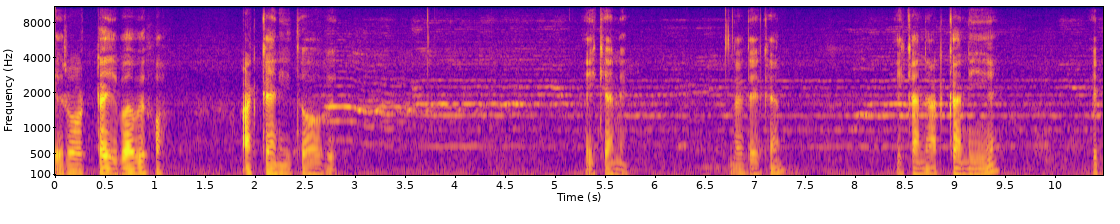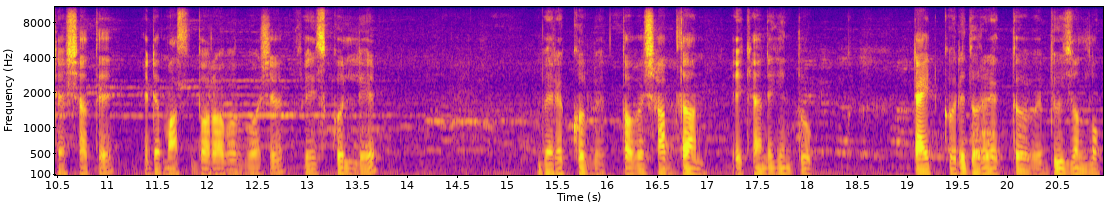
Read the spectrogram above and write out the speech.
এই রডটা এভাবে আটকায় নিতে হবে। এইখানে এই দেখেন, এখানে আটকা নিয়ে এটার সাথে এটা মাছ বরাবর বসে ফেস করলে ব্রেক করবে তবে সাবধান, এখানে কিন্তু টাইট করে ধরে রাখতে হবে। দুইজন লোক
